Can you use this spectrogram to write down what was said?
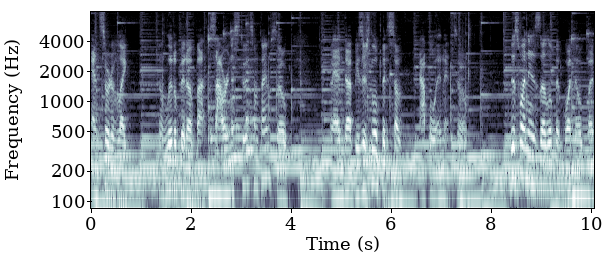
and sort of like a little bit of uh, sourness to it sometimes. So, and uh, because there's little bits of apple in it, so this one is a little bit one note, but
